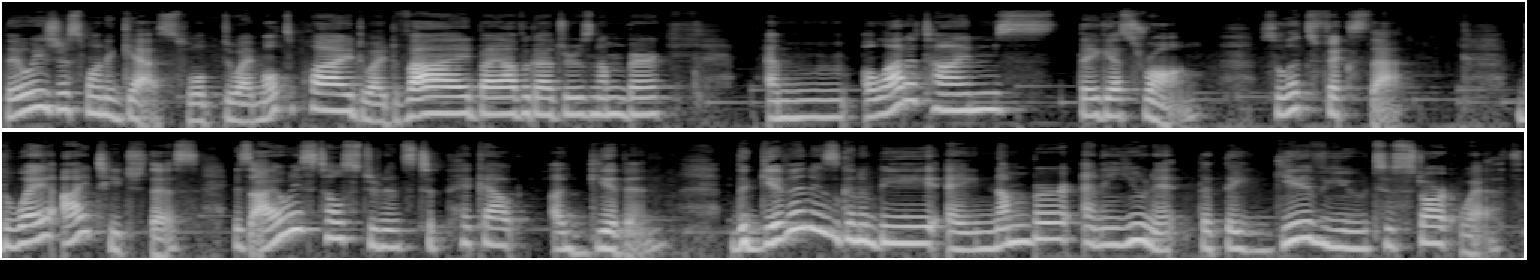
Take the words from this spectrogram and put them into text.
they always just want to guess. Well, do I multiply? Do I divide by Avogadro's number? And a lot of times they guess wrong. So let's fix that. The way I teach this is I always tell students to pick out a given. The given is going to be a number and a unit that they give you to start with.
